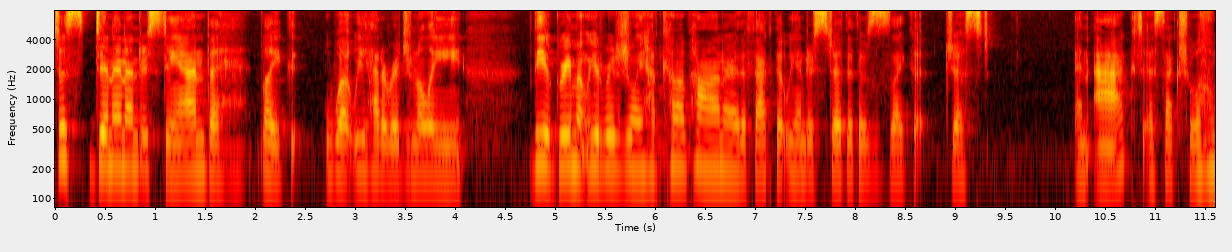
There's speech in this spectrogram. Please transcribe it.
just didn't understand the like what we had originally the agreement we originally had come upon or the fact that we understood that there was like just an act, a sexual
